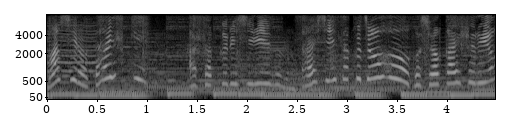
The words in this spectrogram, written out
真っ白大好き。朝栗シリーズの最新作情報をご紹介するよ。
